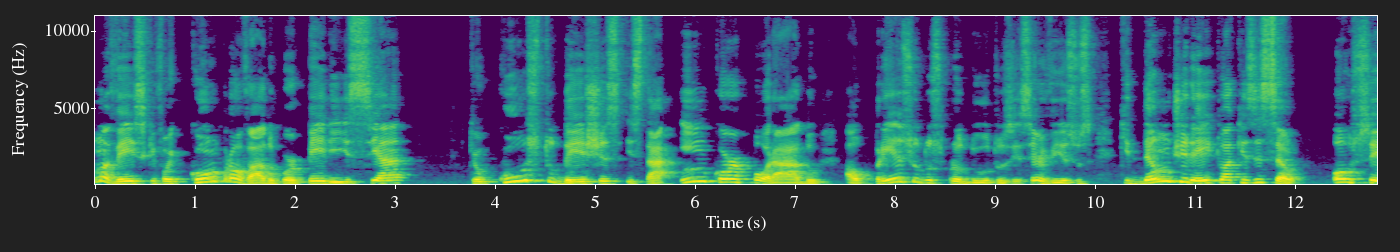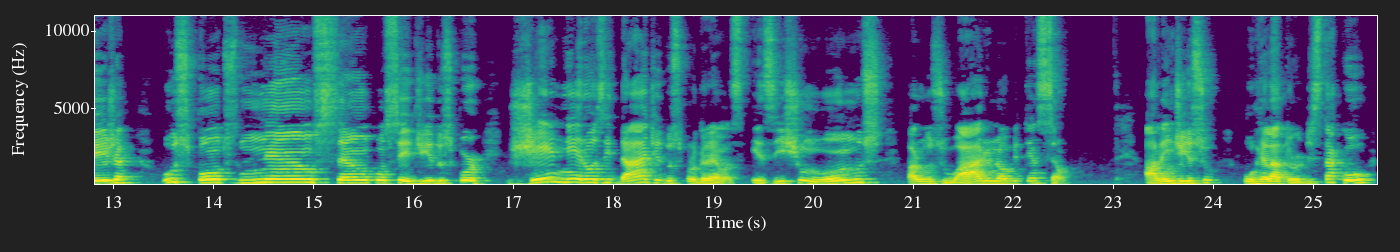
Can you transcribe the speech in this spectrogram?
Uma vez que foi comprovado por perícia que o custo destes está incorporado ao preço dos produtos e serviços que dão direito à aquisição, ou seja, os pontos não são concedidos por generosidade dos programas. Existe um ônus para o usuário na obtenção. Além disso, o relator destacou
